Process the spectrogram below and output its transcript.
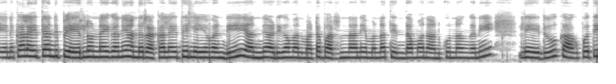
వెనకాల అయితే అన్ని పేర్లు ఉన్నాయి కానీ అన్ని రకాలైతే లేవండి. అన్నీ అడిగామన్నమాట. బటర్ నాన్ ఏమన్నా తిందామని అనుకున్నాం కానీ లేదు. కాకపోతే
